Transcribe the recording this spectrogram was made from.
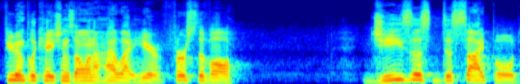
A few implications I want to highlight here. First of all, Jesus discipled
